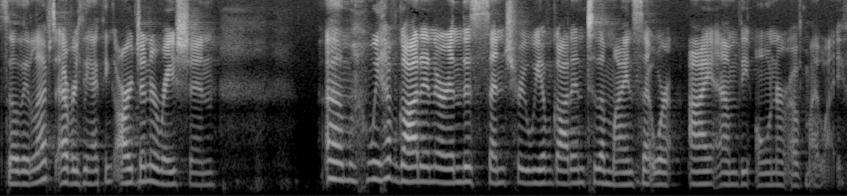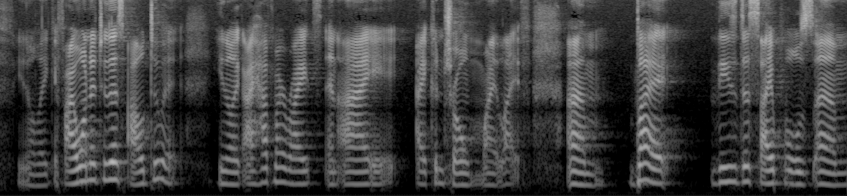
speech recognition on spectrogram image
so they left everything. I think our generation, um, we have gotten, or in this century, we have gotten to the mindset where I am the owner of my life. You know, like if I want to do this, I'll do it. You know, like I have my rights and I I control my life. Um, but these disciples, um,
